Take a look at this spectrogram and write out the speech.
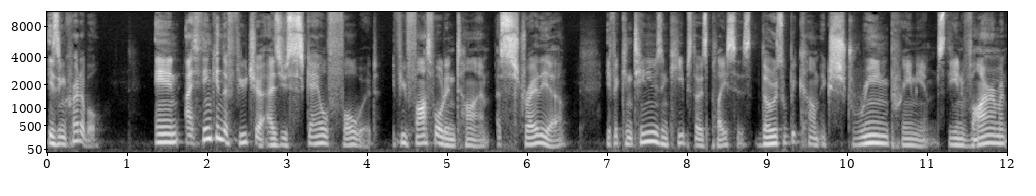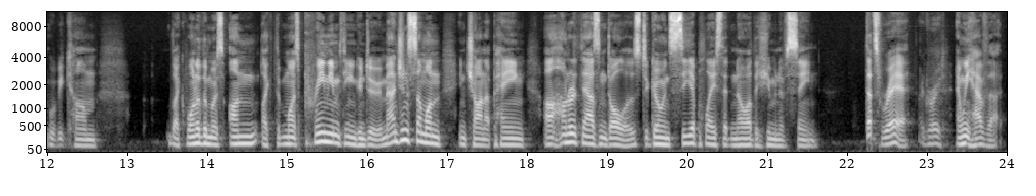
is incredible. And I think in the future, as you scale forward, if you fast forward in time, Australia, if it continues and keeps those places, those will become extreme premiums. The environment will become like one of the most un like the most premium thing you can do. Imagine someone in China paying hundred thousand dollars to go and see a place that no other human have seen. That's rare. Agreed. And we have that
